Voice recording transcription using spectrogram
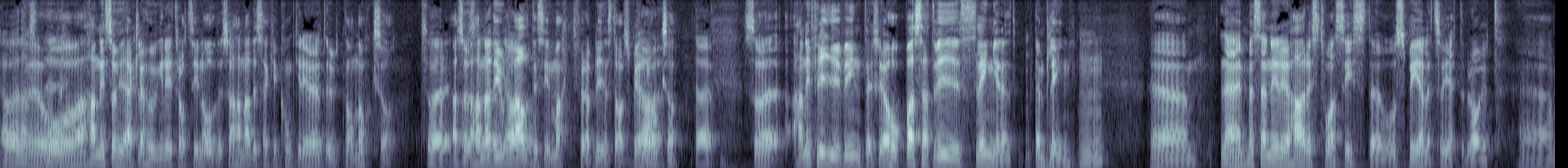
ja alltså Eh, det, Och han är så jäkla hungrig trots sin ålder så han hade säkert konkurrerat ut någon också. så är det. Alltså, han hade gjort ja, allt i sin makt för att bli en startspelare Ja. också. Ja. Så eh, han är fri i vinter så jag hoppas att vi slänger ett, en pling. Mm. Eh, nej, men sen är det Harris två assist eh, och spelet så jättebra ut. Eh,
